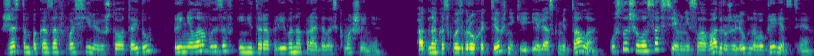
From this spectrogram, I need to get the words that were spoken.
Жестом показав Василию, что отойду, приняла вызов и неторопливо направилась к машине. Однако сквозь грохот техники и лязг металла услышала совсем не слова дружелюбного приветствия.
